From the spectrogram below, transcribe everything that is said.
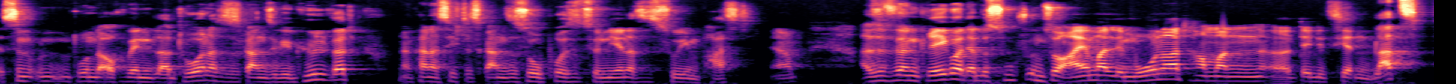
Das sind unten drunter auch Ventilatoren, dass das Ganze gekühlt wird. Und dann kann er sich das Ganze so positionieren, dass es zu ihm passt. Ja. Also für einen Gregor, der besucht uns so einmal im Monat, haben wir einen äh, dedizierten Platz.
